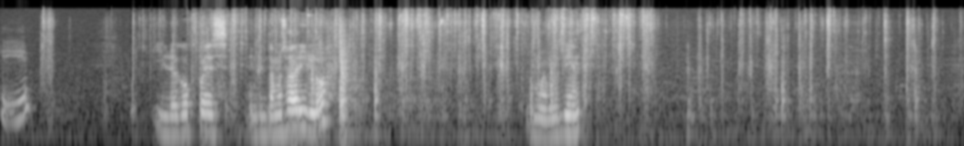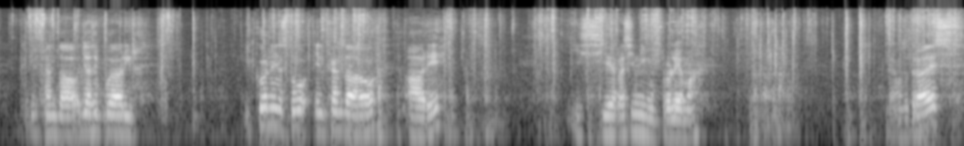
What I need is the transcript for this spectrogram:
Y luego pues intentamos abrirlo. Lo movemos bien. El candado ya se puede abrir. Y con esto el candado abre y cierra sin ningún problema. Le damos otra vez,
